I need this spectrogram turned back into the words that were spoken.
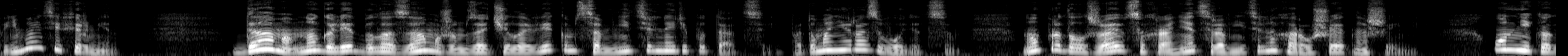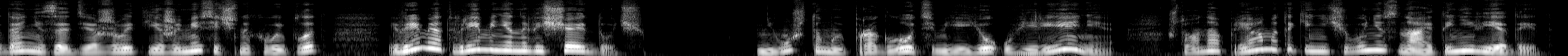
«Понимаете, Фермин, дама много лет была замужем за человеком сомнительной репутацией. Потом они разводятся, но продолжают сохранять сравнительно хорошие отношения. Он никогда не задерживает ежемесячных выплат и время от времени навещает дочь. Неужто мы проглотим ее уверение, что она прямо-таки ничего не знает и не ведает,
